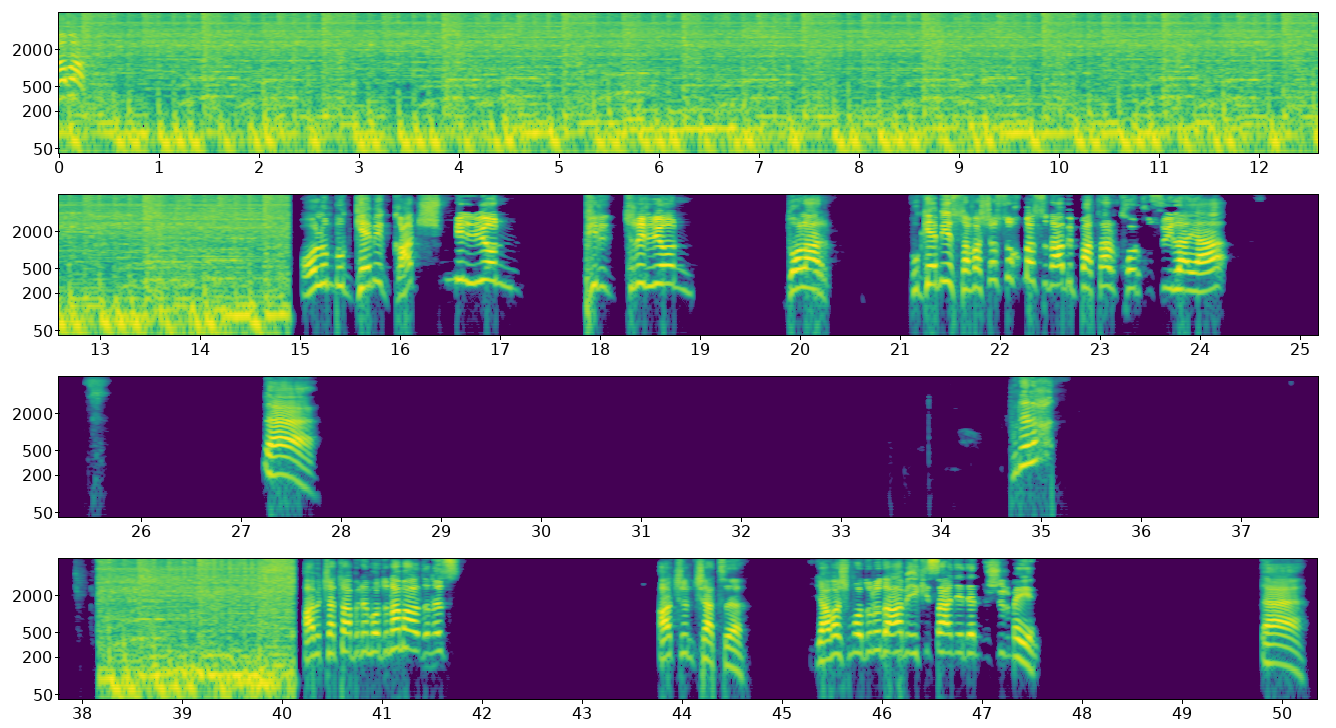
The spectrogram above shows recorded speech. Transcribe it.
Bak. Oğlum bu gemi kaç milyon pil, trilyon dolar bu gemiyi savaşa sokmasın abi batar korkusuyla ya. He. Bu ne lan? Abi çatı abone moduna mı aldınız? Açın çatı. Yavaş modunu da abi 2 saniyeden düşürmeyin. He.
